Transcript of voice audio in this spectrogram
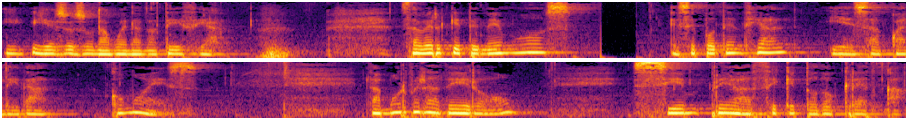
Y, eso es una buena noticia. Saber que tenemos ese potencial y esa cualidad. ¿Cómo es? El amor verdadero siempre hace que todo crezca.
